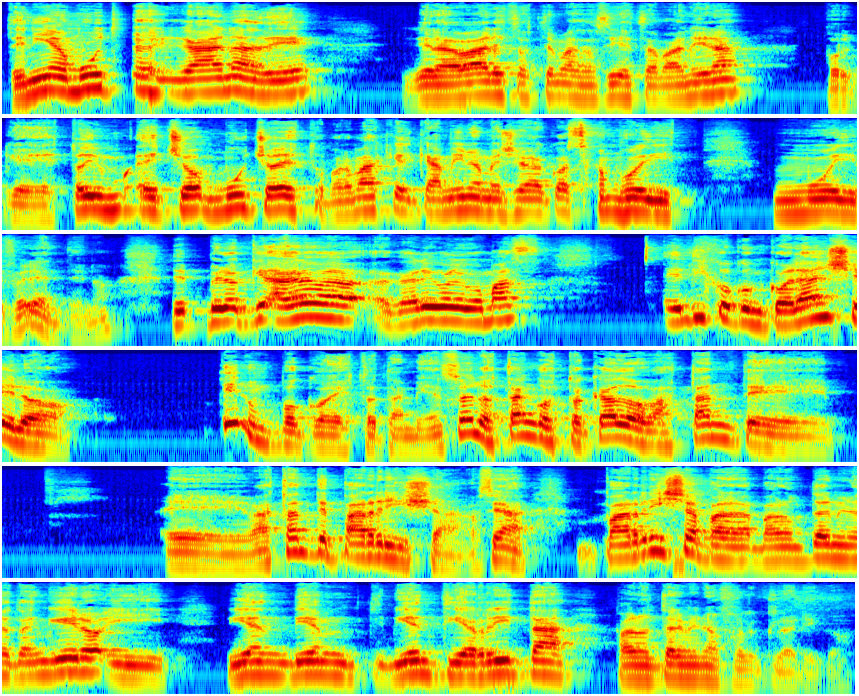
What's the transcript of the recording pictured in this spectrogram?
Tenía muchas ganas de grabar estos temas así de esta manera, porque estoy hecho mucho de esto, por más que el camino me lleva a cosas muy, muy diferentes, ¿no? Pero que agrego, algo más. El disco con Colangelo tiene un poco de esto también. Son los tangos tocados bastante eh, bastante parrilla, o sea, parrilla para, un término tanguero y bien, bien, bien tierrita para un término folclórico.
